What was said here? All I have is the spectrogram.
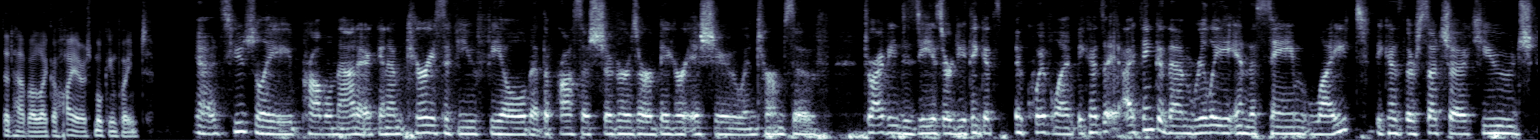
that have a, like a higher smoking point. Yeah, it's hugely problematic. And I'm curious if you feel that the processed sugars are a bigger issue in terms of driving disease, or do you think it's equivalent? Because I think of them really in the same light because they're such a huge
